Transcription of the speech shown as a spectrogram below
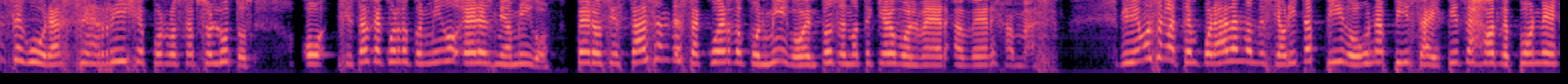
insegura se rige por los absolutos. O si estás de acuerdo conmigo, eres mi amigo. Pero si estás en desacuerdo conmigo, entonces no te quiero volver a ver jamás. Vivimos en la temporada en donde si ahorita pido una pizza y Pizza Hut le pone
